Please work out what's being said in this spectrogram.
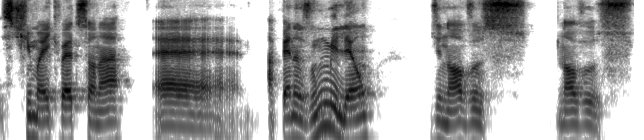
estima aí que vai adicionar é, apenas um milhão de novos, novos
